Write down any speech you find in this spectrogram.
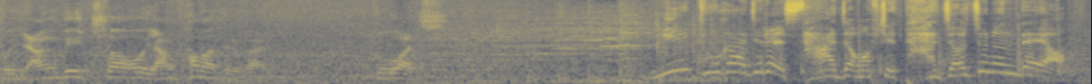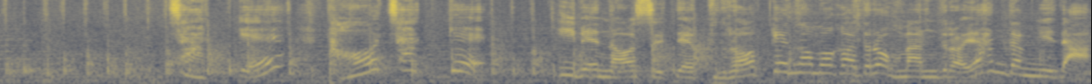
그 양배추하고 양파만 들어가요. 두 가지. 이 두 가지를 사정없이 다져주는데요 작게 더 작게 입에 넣었을 때 부드럽게 넘어가도록 만들어야 한답니다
